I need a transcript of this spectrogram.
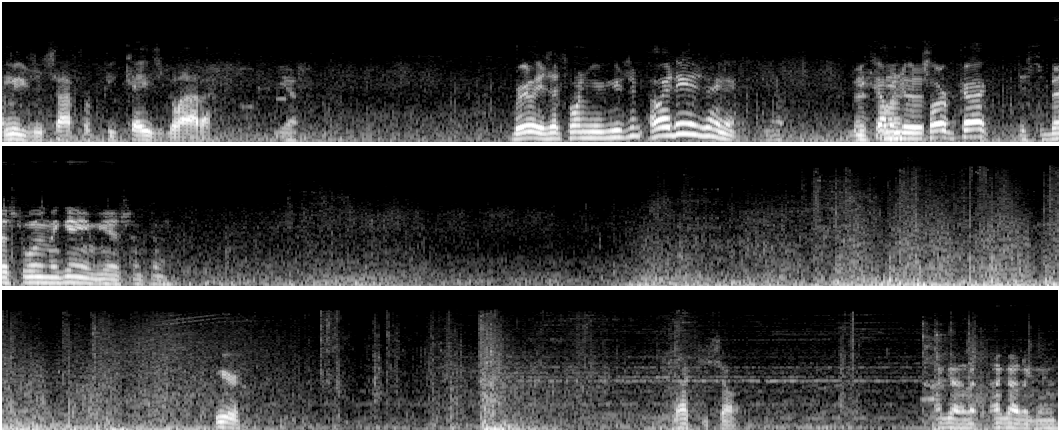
I'm using Cypher PK's glider. Yeah. Really? Is that the one you're using? Oh, it is, ain't it? You Best coming one- to the slurp truck? It's the best one in the game. Yes, I'm coming. Here. Lucky shot. I got it. I got it again.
